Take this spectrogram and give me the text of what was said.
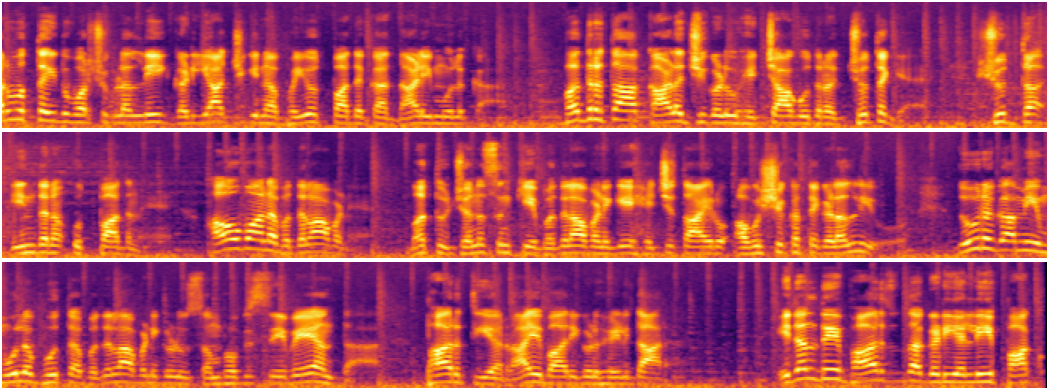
ಅರವತ್ತೈದು ವರ್ಷಗಳಲ್ಲಿ ಗಡಿಯಾಚೆಗಿನ ಭಯೋತ್ಪಾದಕ ದಾಳಿ ಮೂಲಕ ಭದ್ರತಾ ಕಾಳಜಿಗಳು ಹೆಚ್ಚಾಗುವುದರ ಜೊತೆಗೆ ಶುದ್ಧ ಇಂಧನ ಉತ್ಪಾದನೆ, ಹವಾಮಾನ ಬದಲಾವಣೆ ಮತ್ತು ಜನಸಂಖ್ಯೆ ಬದಲಾವಣೆಗೆ ಹೆಚ್ಚುತ್ತಾ ಇರುವ ಅವಶ್ಯಕತೆಗಳಲ್ಲಿಯೂ ದೂರಗಾಮಿ ಮೂಲಭೂತ ಬದಲಾವಣೆಗಳು ಸಂಭವಿಸಿವೆ ಅಂತ ಭಾರತೀಯ ರಾಯಭಾರಿಗಳು ಹೇಳಿದ್ದಾರೆ. ಇದಲ್ಲದೆ ಭಾರತದ ಗಡಿಯಲ್ಲಿ ಪಾಕ್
